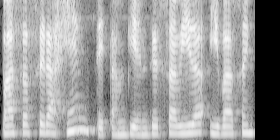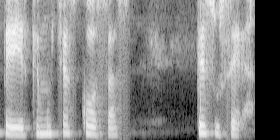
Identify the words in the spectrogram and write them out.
vas a ser agente también de esa vida y vas a impedir que muchas cosas te sucedan.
